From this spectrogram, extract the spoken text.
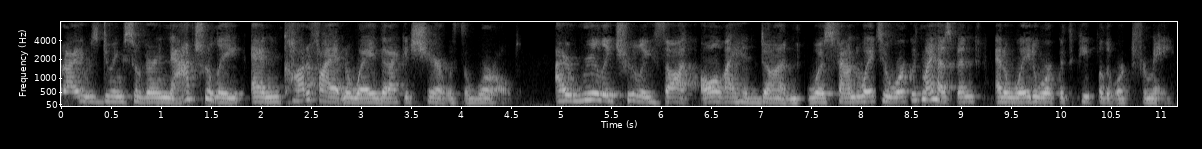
what I was doing so very naturally and codify it in a way that I could share it with the world. I really truly thought all I had done was found a way to work with my husband and a way to work with the people that worked for me.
